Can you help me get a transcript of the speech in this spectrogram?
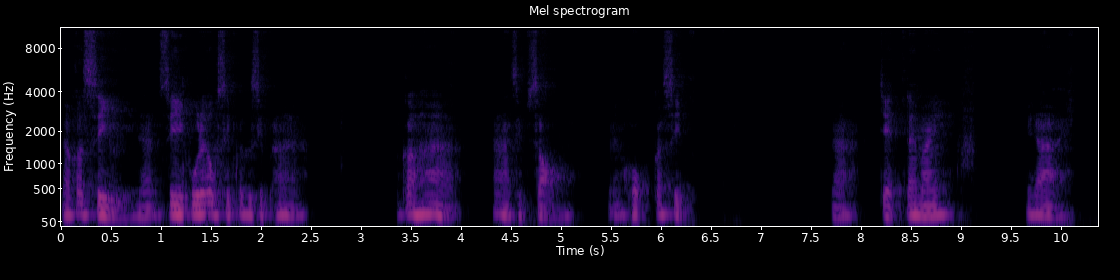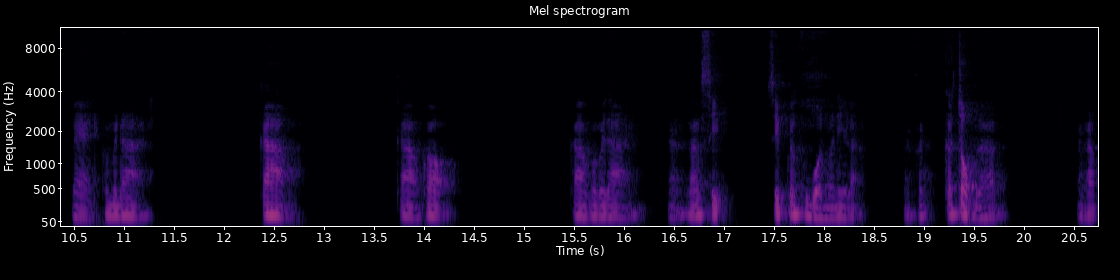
แล้วก็สี่นะสี่คูณได้หกสิบก็คือสิบห้าแล้วก็ห้าห้าสิบสองหกก็สิบ นะเจ็ดได้ไหม ไม่ได้แปดก็ไม่ได้เก้าเก้าก็เก้าก็ไม่ได้นะแล้วสิบสิบก็คือบนมานี่แหละนะก็ก็จบแล้วครับนะครับ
